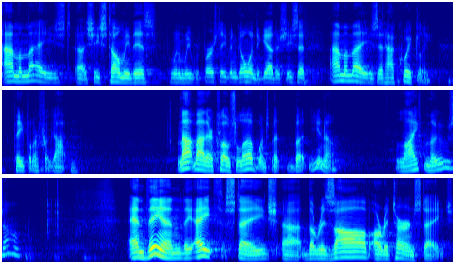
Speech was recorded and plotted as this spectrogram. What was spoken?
I, am amazed. Uh, she's told me this when we were first even going together. She said, I'm amazed at how quickly people are forgotten. Not by their close loved ones, but, but you know, life moves on. And then the eighth stage, uh, the resolve or return stage.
